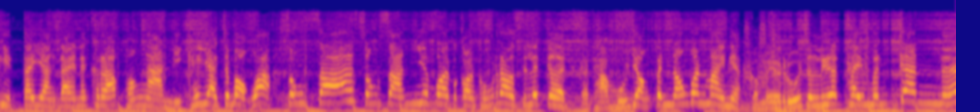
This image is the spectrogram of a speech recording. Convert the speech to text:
ผิดแต่อย่างใดนะครับ เพราะงานนี้แค่อยากจะบอกว่าสงสารสงสารเฮียบอยประกรณ์ของเราสิเหลือเกินกระทำหมูหยองเป็นน้องวันใหม่เนี่ย ก็ไม่รู้จะเลือกใครเหมือนกันนะ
